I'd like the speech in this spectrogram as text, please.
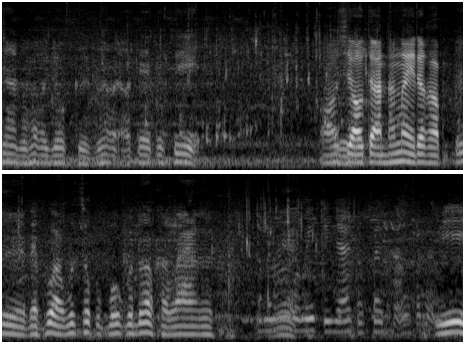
ย่านมันเขาก็โยกเกิดเพื่อเอาแต่จังซี่ อ๋อสิเอาแต่อันข้างในเด้อครับ เออแต่พวกมันสกปรกกันนอกข้างล่างจำนวนบ่มีกี่ย้ายกับไฟถังขนาดนี่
